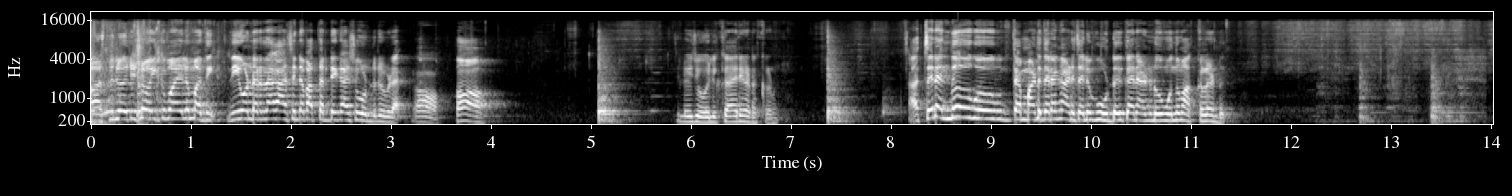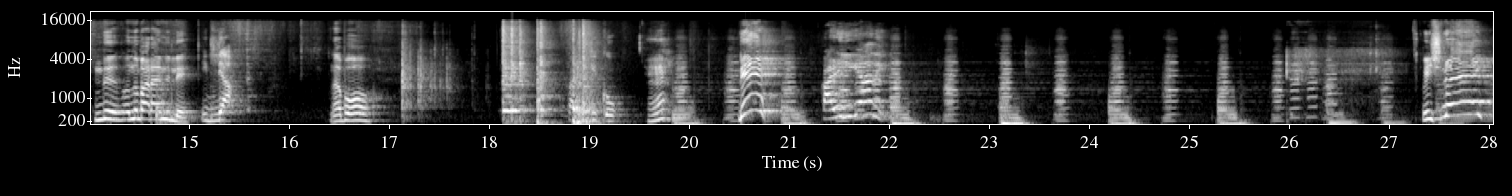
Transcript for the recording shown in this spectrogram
മാസത്തിൽ ഒരു ഷോയ്ക്ക് പോയാലും മതി. നീ കൊണ്ടുവരുന്ന കാശിന്റെ പത്തരട്ടി കാശ് കൊണ്ടുവരും ഇവിടെ. ഓ. ഇതിൽ ജോലിക്കാർ കിടക്കണം. അച്ഛൻ എന്തോ തെമ്മാടിത്തരം കാണിച്ചാലും കൂട്ട് വെക്കാൻ രണ്ടു മൂന്ന് മക്കളുണ്ട്. എന്ത്? ഒന്നും പറയാനില്ലേ? ഇല്ല. എന്നാ പോ. കഴുകിക്കോ. ഏ? മതി. വിഷ്ണുവേ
